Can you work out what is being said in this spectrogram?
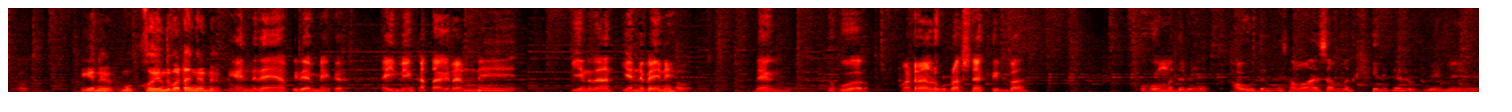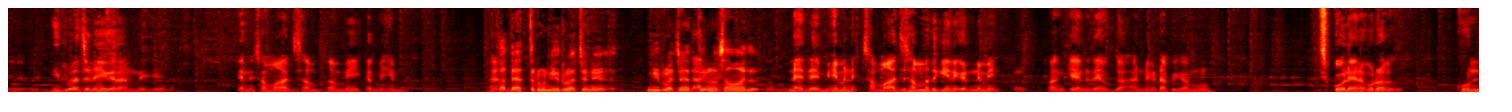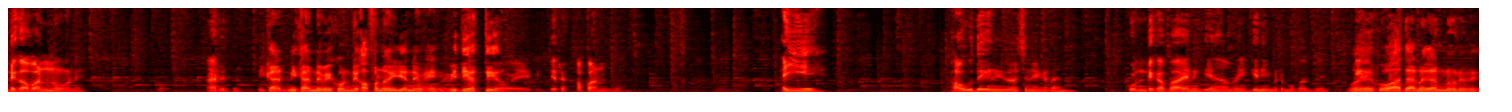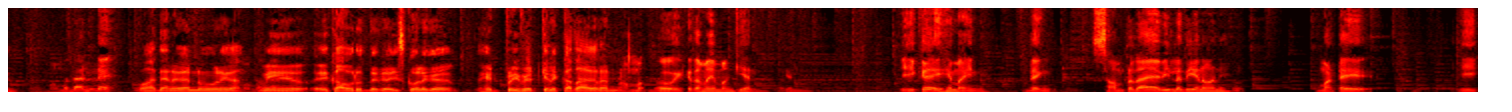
ඉගෙන කොයින්ද පටන් ගන්න? ගන්න නෑ අපි දැම් එක ඇයි මේ කතා කරන්නේ කියන තැනත් කියන්න බැයිනේ දැන් ලොකුව මටන ලොකු ප්‍රශ්නයක් තිබ්බා. කොහොමද මේ කවුද මේ සමාජ සම්මත කියනක නිර්වචනය කරන්න කියලා. ගැන සමාජ සම් මේක මෙහෙමයි මොකද ඇත්තරු නිර්වචනය නිර්වචන තියන සමාජ නෑ දැ මෙහෙමන. සමාජ සම්මත කියන කරන මේ මං කියන දැ උදාහරණකට අපි ගමු. ස්කෝල යනකොට කොන්්ඩ කපන්න ඕනේ. හරිද? නික නිකන්න මේ කොන්්ඩ කපනය කියන මේ විදිහත් තියෙන විදිර කපන්න ඇයි කවු දෙක නිර්වචනය කරන්න? කොන්්ඩ කපායන කියහම ඉගෙනීමට මොකක්ද වා දැනගන්න ඕනේ මම දන්න. වා දැනගන්න ඕන එක මේ කවුරුද්ධක ස්කෝලක හෙඩ් ප්‍රිෆෙට් කෙනෙක් කතා කරන්න. එක තමයි මං කියන්න. කියන්නේ. ඒක එහෙමයින්න දැන් සම්ප්‍රදාය ඇවිල්ල තියෙනවනේ. මට ඒ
